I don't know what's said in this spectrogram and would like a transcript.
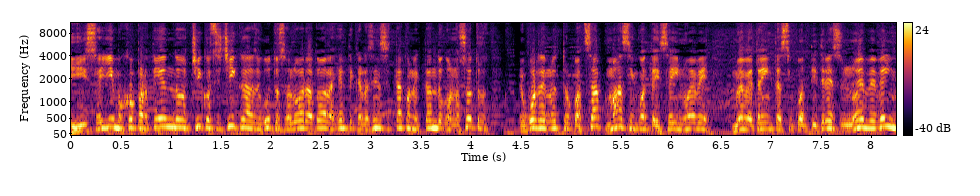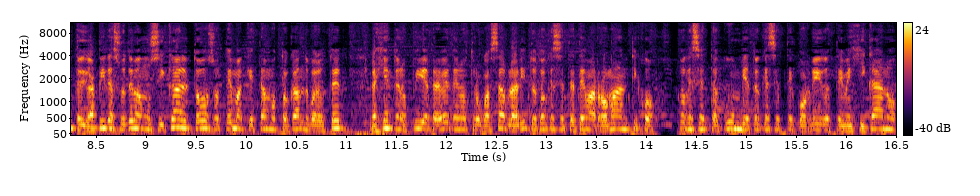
Y seguimos compartiendo, chicos y chicas. Gusto saludar a toda la gente que recién se está conectando con nosotros. Recuerden nuestro WhatsApp, más 569 930 53 920. Oiga, pida su tema musical, todos esos temas que estamos tocando para usted. La gente nos pide a través de nuestro WhatsApp, Larito, toques este tema romántico, toques esta cumbia, toques este corrido, este mexicano,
